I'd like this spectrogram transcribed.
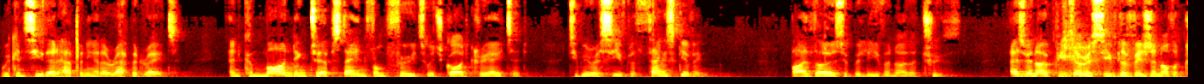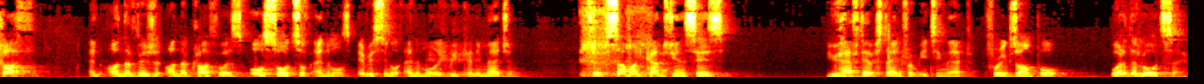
we can see that happening at a rapid rate, and commanding to abstain from foods which God created to be received with thanksgiving by those who believe and know the truth. As we know, Peter received the vision of the cloth, and on the, vision, on the cloth was all sorts of animals, every single animal that we can imagine. So if someone comes to you and says, you have to abstain from eating that, for example, what did the Lord say?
